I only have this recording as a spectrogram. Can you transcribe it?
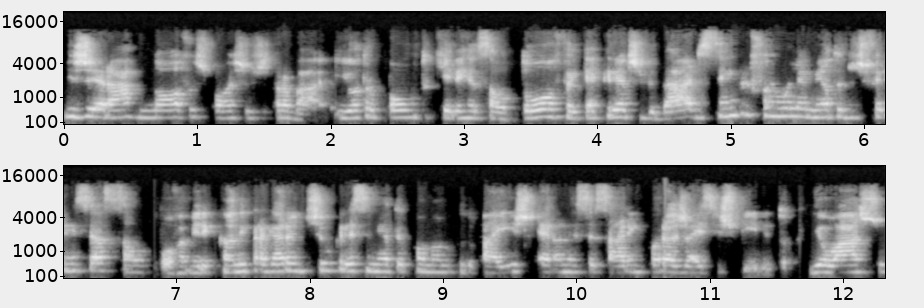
e gerar novos postos de trabalho. E outro ponto que ele ressaltou foi que a criatividade sempre foi um elemento elemento de diferenciação do povo americano e para garantir o crescimento econômico do país era necessário encorajar esse espírito. E eu acho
